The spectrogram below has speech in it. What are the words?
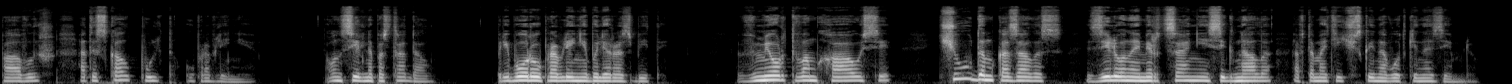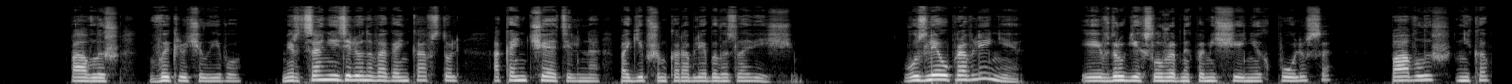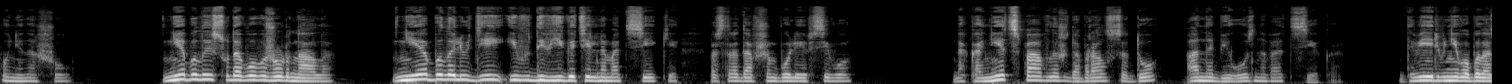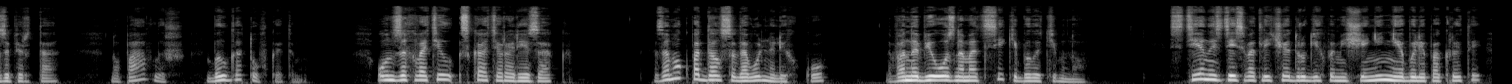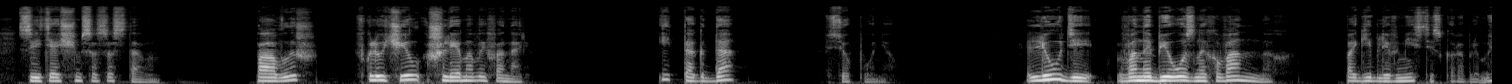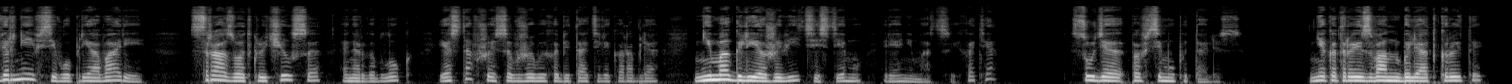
Павлыш отыскал пульт управления. Он сильно пострадал. Приборы управления были разбиты. В мертвом хаосе чудом казалось зеленое мерцание сигнала автоматической наводки на землю. Павлыш выключил его. Мерцание зеленого огонька в столь окончательно погибшем корабле было зловещим. В узле управления и в других служебных помещениях полюса Павлыш никого не нашел. Не было и судового журнала, не было людей и в двигательном отсеке, пострадавшем более всего. Наконец Павлыш добрался до анабиозного отсека. Дверь в него была заперта, но Павлыш был готов к этому. Он захватил с катера резак. Замок поддался довольно легко. В анабиозном отсеке было темно. Стены здесь, в отличие от других помещений, не были покрыты светящимся составом. Павлыш включил шлемовый фонарь. И тогда все понял. Люди в анабиозных ваннах погибли вместе с кораблем. Вернее всего, при аварии сразу отключился энергоблок, и оставшиеся в живых обитатели корабля не могли оживить систему реанимации. Хотя, судя по всему, пытались. Некоторые из ванн были открыты,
